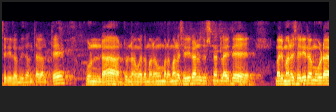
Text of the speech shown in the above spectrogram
శరీరం. ఇదంతా కలిపితే కుండ అంటున్నాం కదా మనం. మన మన శరీరాన్ని చూసినట్లయితే మరి మన శరీరం కూడా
